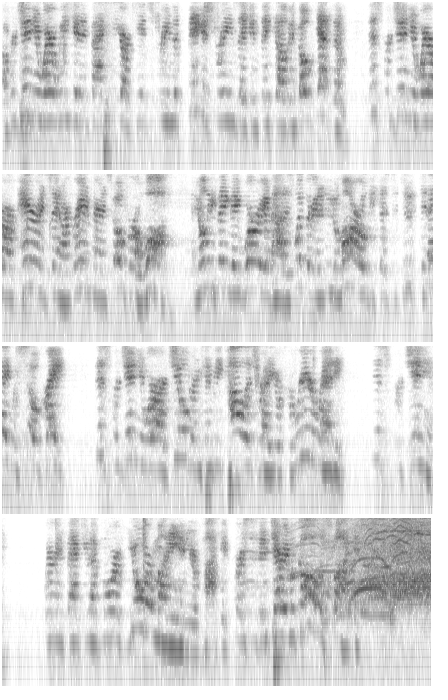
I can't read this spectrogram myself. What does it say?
a Virginia where we can, in fact, see our kids dream the biggest dreams they can think of and go get them. This Virginia where our parents and our grandparents go for a walk, and the only thing they worry about is what they're going to do tomorrow because today was so great. This Virginia where our children can be college ready or career ready. This Virginia where in fact you have more of your money in your pocket versus in Terry McAuliffe's pocket.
